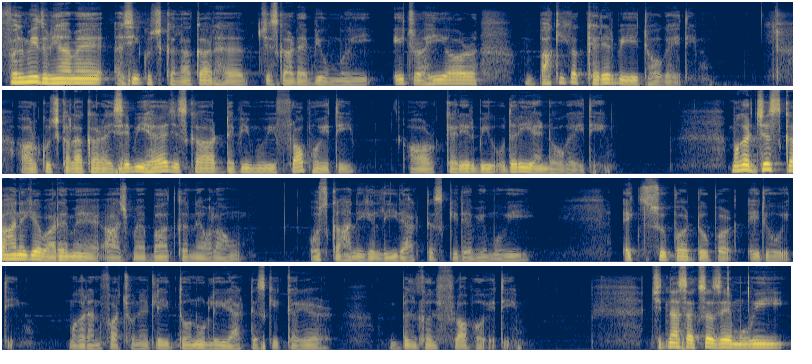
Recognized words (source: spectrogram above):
फ़िल्मी दुनिया में ऐसी कुछ कलाकार है जिसका डेब्यू मूवी हिट रही और बाकी का करियर भी हिट हो गई थी। और कुछ कलाकार ऐसे भी है जिसका डेब्यू मूवी फ्लॉप हुई थी और करियर भी उधर ही एंड हो गई थी। मगर जिस कहानी के बारे में आज मैं बात करने वाला हूँ, उस कहानी के लीड एक्ट्रेस की डेब्यू मूवी एक सुपर डुपर हिट हुई थी। मगर अनफॉर्चुनेटली दोनों लीड एक्ट्रेस की करियर बिल्कुल फ्लॉप हुई थी। जितना सक्सेस है movie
